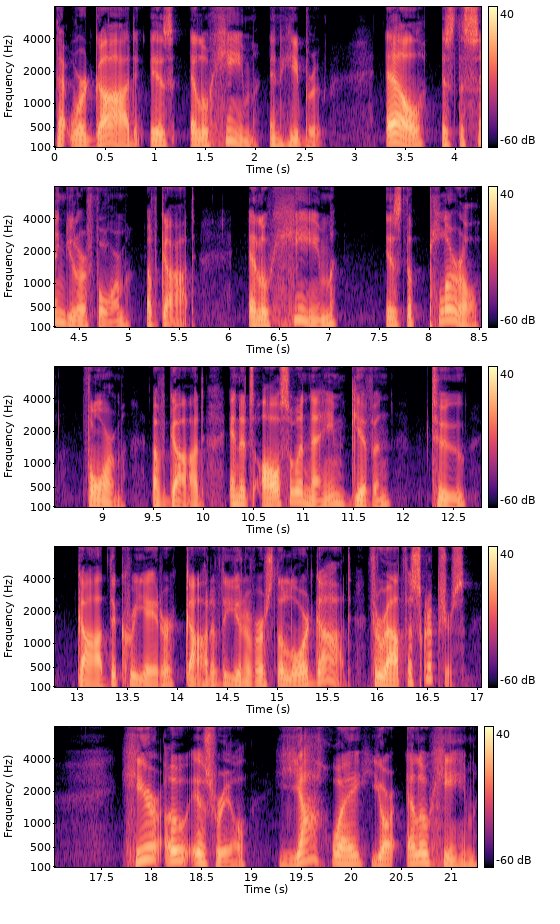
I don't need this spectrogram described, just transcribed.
That word God is Elohim in Hebrew. El is the singular form of God. Elohim is the plural form of God, and it's also a name given to God the Creator, God of the universe, the Lord God, throughout the Scriptures. Hear, O Israel, Yahweh your Elohim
